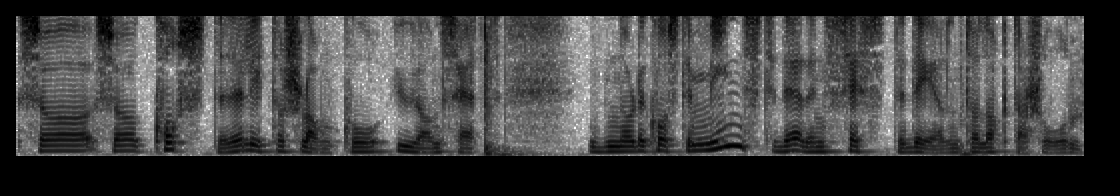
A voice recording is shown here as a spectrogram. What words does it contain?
så, så koster det litt å slanke henne uansett. Når det koster minst, det er den siste delen av laktasjonen.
